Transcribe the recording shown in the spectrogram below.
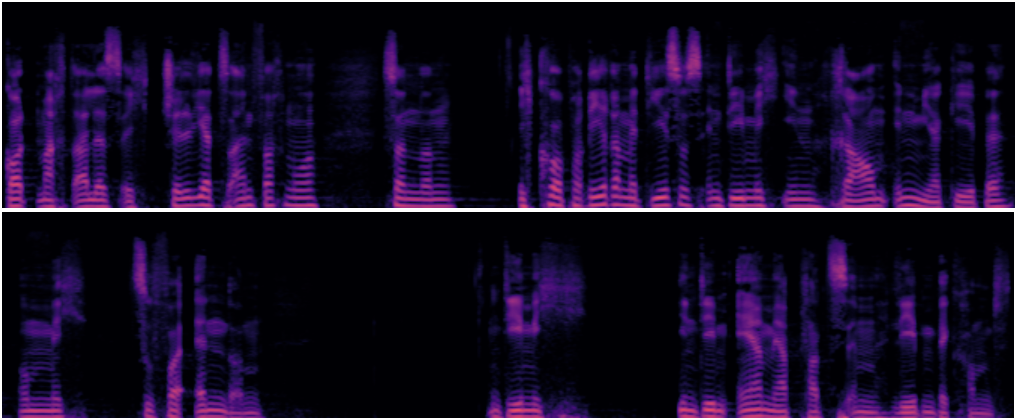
Gott macht alles, ich chill jetzt einfach nur, sondern ich kooperiere mit Jesus, indem ich ihm Raum in mir gebe, um mich zu verändern, indem ich, indem er mehr Platz im Leben bekommt.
